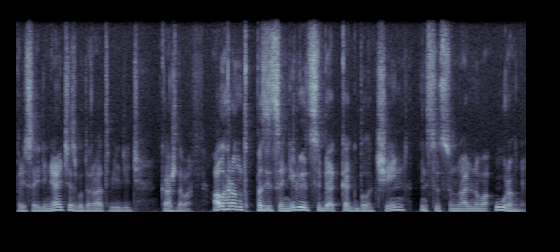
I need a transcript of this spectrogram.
Присоединяйтесь, буду рад видеть каждого. Algorand позиционирует себя как блокчейн институционального уровня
